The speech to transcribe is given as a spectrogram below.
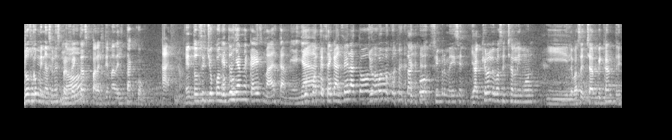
Dos combinaciones No. perfectas para el tema del taco. Ay, no. Entonces yo cuando... Entonces ya me caes mal también, ya que se como- cancela todo. Yo cuando como un taco siempre me dicen, ¿y a qué hora le vas a echar limón y le vas a echar picante?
